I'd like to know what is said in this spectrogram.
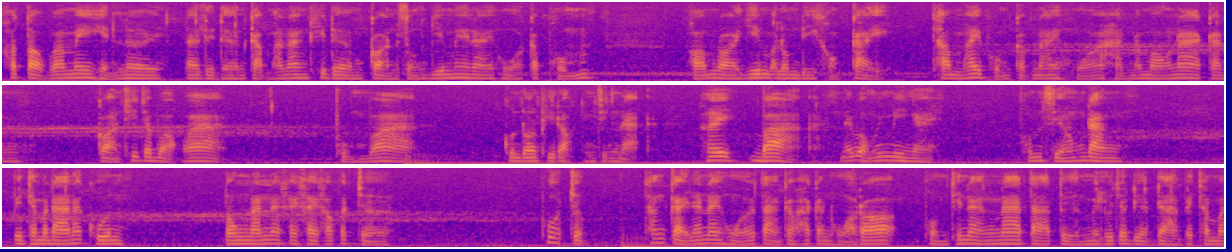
เขาตอบว่าไม่เห็นเลยได้เลยเดินกลับมานั่งที่เดิมก่อนส่งยิ้มให้นายหัวกับผม พร้อมรอยยิ้มอารมณ์ดีของไก่ทำให้ผมกับนายหัวหันมามองหน้ากัน ก่อนที่จะบอกว่า ผมว่าคุณโดนผีหลอกจริงๆแหละเฮ้ย บ้าไหนบอกไม่มีไง ผมเสียงดัง เป็นธรรมดานะคุณ ตรงนั้นนะใครๆเขาก็เจอ พูดจบทั้งไก่และนายหัวต่างก็พากันหัวเราะ ผมที่นั่งหน้าตาตื่นไม่รู้จะเดือดดาลไปทำไม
